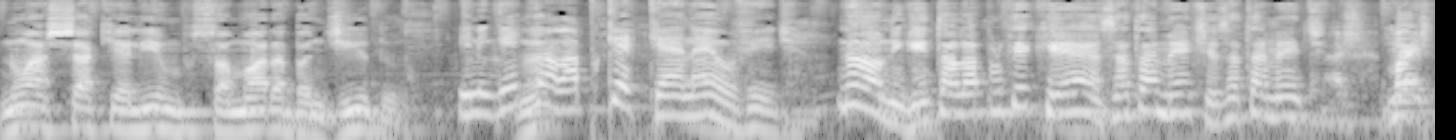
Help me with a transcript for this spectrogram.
não achar que ali só mora bandido. E ninguém né? tá lá porque quer, né, o vídeo? Não, ninguém tá lá porque quer, exatamente, exatamente. Acho que, Mas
